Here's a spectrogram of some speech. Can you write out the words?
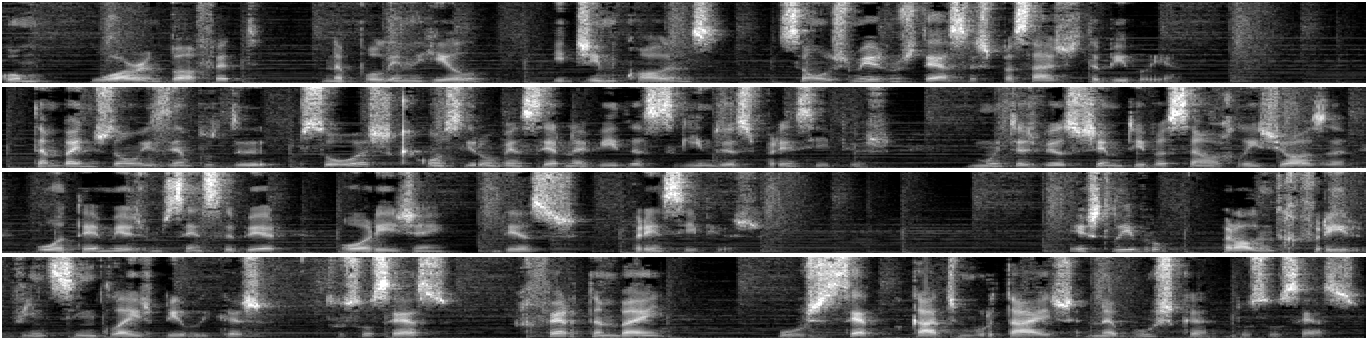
como Warren Buffett, Napoleon Hill e Jim Collins, são os mesmos dessas passagens da Bíblia. Também nos dão exemplos de pessoas que conseguiram vencer na vida seguindo esses princípios, muitas vezes sem motivação religiosa ou até mesmo sem saber a origem desses princípios. Este livro, para além de referir 25 leis bíblicas do sucesso, refere também os sete pecados mortais na busca do sucesso.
